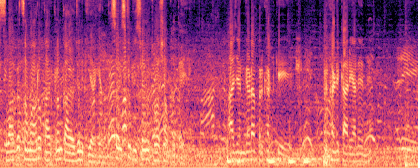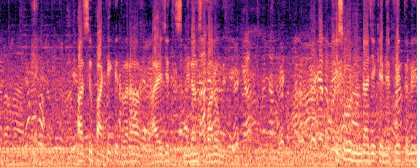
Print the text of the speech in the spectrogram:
स्वागत समारोह कार्यक्रम का आयोजन किया गया। सर इसके विषय में थोड़ा सा आप बताइए। आज अनगढ़ा प्रखंड के प्रखंड कार्यालय में आजसू पार्टी के द्वारा आयोजित इस मिलन समारोह में किशोर मुंडा जी के नेतृत्व में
